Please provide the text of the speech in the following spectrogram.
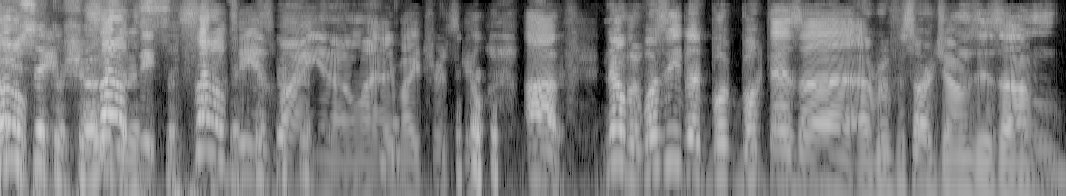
Are you sick of shows subtlety, subtlety is my, you know, my, my true skill. Uh, no, but wasn't he bu- bu- booked as uh, uh, Rufus R. Jones's um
